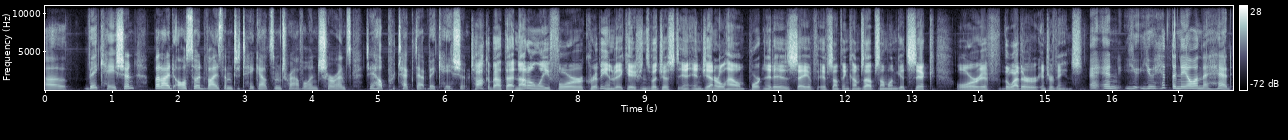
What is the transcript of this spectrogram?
uh, vacation, but I'd also advise them to take out some travel insurance to help protect that vacation. Talk about that not only for Caribbean vacations, but just in, in, general, how important it is, say, if, if something comes up, someone gets sick, or if the weather intervenes. And, and you, you hit the nail on the head.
